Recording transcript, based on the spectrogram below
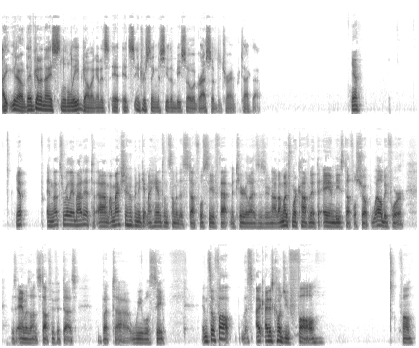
I, you know, they've got a nice little lead going, and it's it, it's interesting to see them be so aggressive to try and protect that. Yeah. Yep. And that's really about it. Um, I'm actually hoping to get my hands on some of this stuff. We'll see if that materializes or not. I'm much more confident the AMD stuff will show up well before this Amazon stuff, if it does. But uh, we will see. And so, fall. I, I just called you fall. Fall.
